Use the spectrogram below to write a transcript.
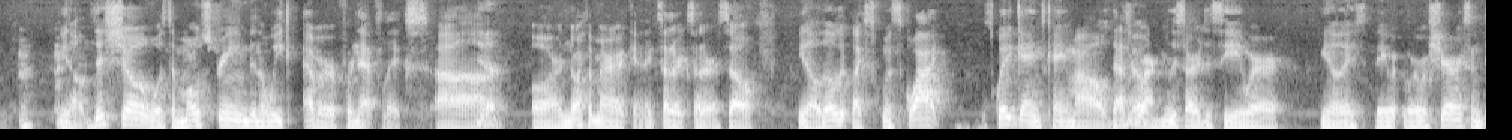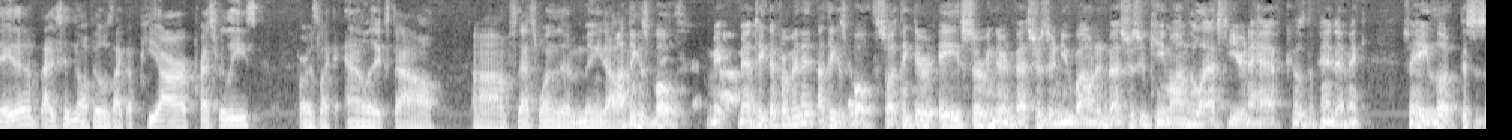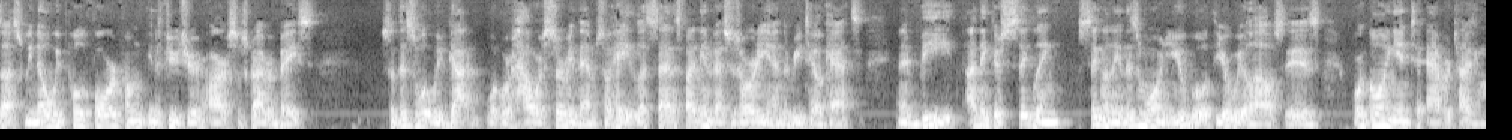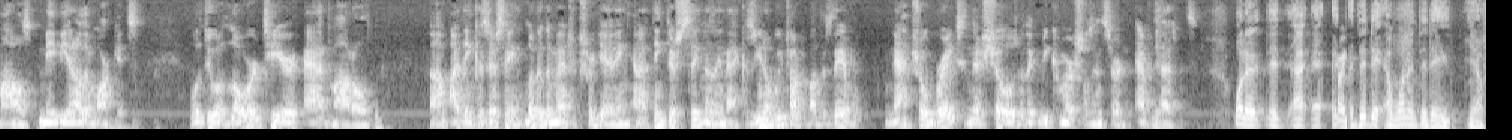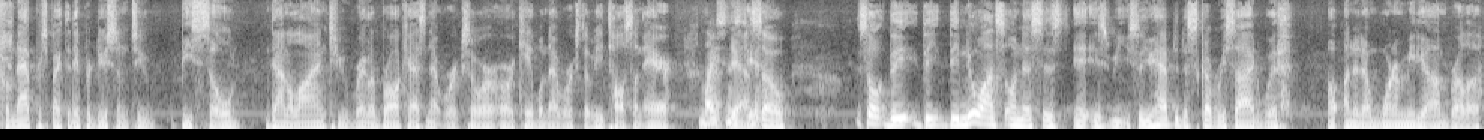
you know, this show was the most streamed in a week ever for Netflix uh, yeah. or North American, et cetera, et cetera. So, you know, those like when Squad Squid Games came out, that's yep. where I really started to see where you know they they were sharing some data. I just didn't know if it was like a PR press release or it was like an analytic style. Um, so that's one of the million dollar. I think it's both. May, may, I take that for a minute? I think it's both. So I think they're a serving their investors, their newbound investors who came on the last year and a half because of the pandemic. So hey, look, this is us. We know we pulled forward from in the future our subscriber base. So this is what we've got, what we're how we're serving them. So hey, let's satisfy the investors already in the retail cats. And then B, I think they're signaling signaling and this is more in you with your wheelhouse is we're going into advertising models, maybe in other markets. We'll do a lower tier ad model. Um, I think because they're saying, look at the metrics we're getting, and I think they're signaling that because you know we talked about this. They have natural breaks in their shows where there can be commercials inserted, advertisements. Yeah. Well, it, it, I, right. did they, I wanted that they, you know, from that perspective, they produce them to be sold down the line to regular broadcast networks or, or cable networks to be tossed on air. Licensed, yeah, yeah. So, so the, the, the nuance on this is, is we, so you have the discovery side with uh, under the Warner Media umbrella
